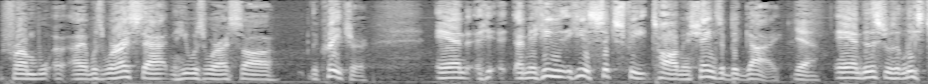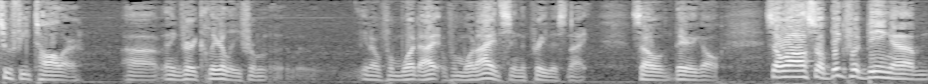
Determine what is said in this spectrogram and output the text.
from, uh, I was where I sat and he was where I saw the creature. And he, I mean, he he is six feet tall. I mean, Shane's a big guy. Yeah. And this was at least two feet taller. Uh, I think very clearly from, you know, from what I from what I had seen the previous night. So there you go. So also Bigfoot being a,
